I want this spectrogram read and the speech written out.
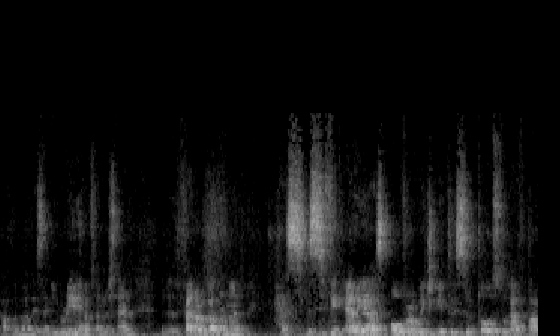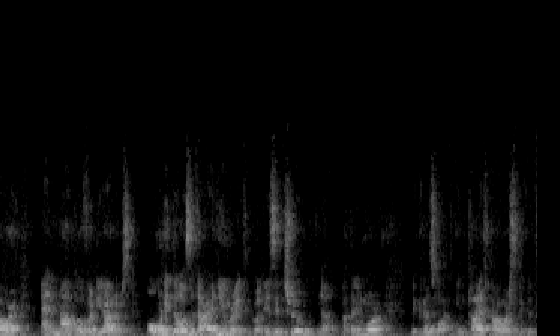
talked about this and you really have to understand that the federal government has specific areas over which it is supposed to have power and not over the others. Only those that are enumerated. Well, is it true? No, not anymore. Because what? Implied powers, because,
